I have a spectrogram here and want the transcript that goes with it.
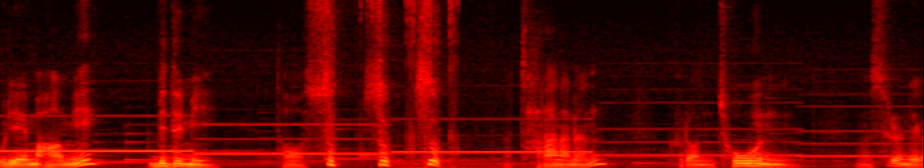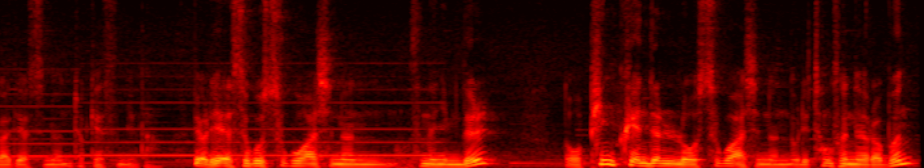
우리의 마음이 믿음이 더 쑥쑥쑥 자라나는 그런 좋은 수련회가 되었으면 좋겠습니다. 특별히 애쓰고 수고하시는 선생님들 또 핑크앤젤로 수고하시는 우리 청소년 여러분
